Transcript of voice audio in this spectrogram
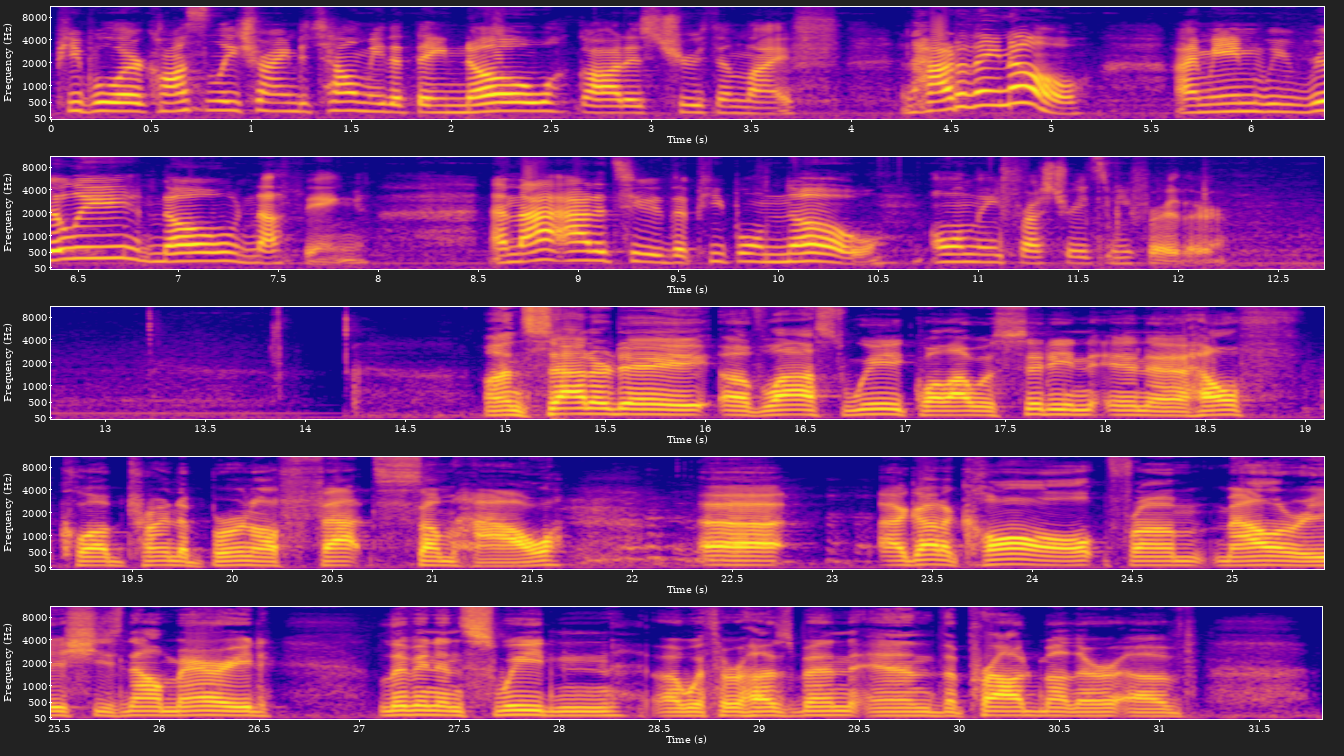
People are constantly trying to tell me that they know God is truth in life. And how do they know? I mean, we really know nothing. And that attitude that people know only frustrates me further. On Saturday of last week, while I was sitting in a health club trying to burn off fat somehow, uh, I got a call from Mallory. She's now married, living in Sweden uh, with her husband, and the proud mother of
